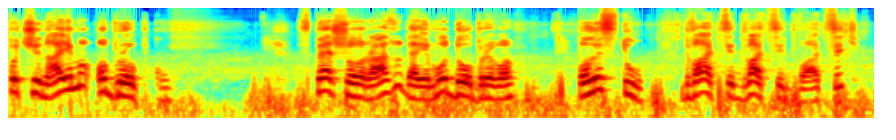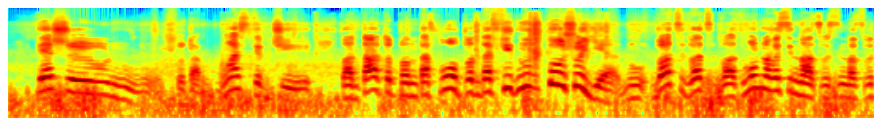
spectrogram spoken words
Починаємо обробку. З першого разу даємо добриво по листу 20-20-20. Теж, е, ну, що там, мастер чи плантатор, плантафол, плантафіт, ну то, що є. Ну, 20-20-20, можна 18-18,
